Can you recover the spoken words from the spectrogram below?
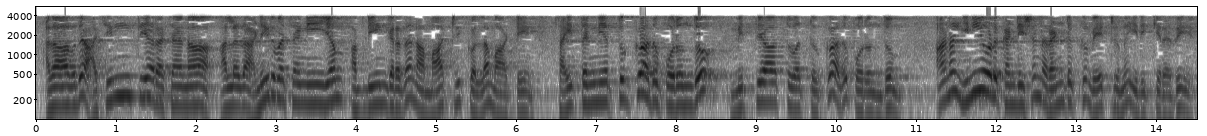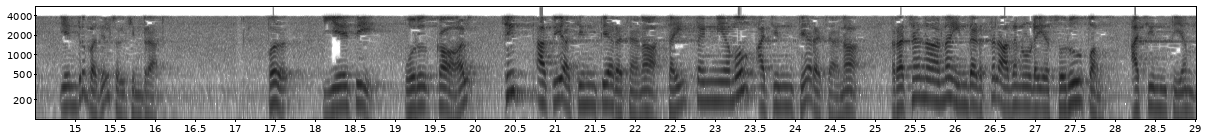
அதாவது அச்சிந்திய ரச்சனா அல்லது அனிர்வச்சனீயம் அப்படிங்கிறத நான் மாற்றிக்கொள்ள மாட்டேன். சைத்தன்யத்துக்கும் அது பொருந்தும் மித்யாத்துவத்துக்கும் அது பொருந்தும். ஆனால் இனி ஒரு கண்டிஷன் ரெண்டுக்கும் வேற்றுமை இருக்கிறது என்று பதில் சொல்கின்றார். ஏதி ஒரு கால் சித் அதி அச்சிந்திய ரச்சனா சைத்தன்யமும் அச்சிந்திய ரச்சனா. ரச்சனானா இந்த இடத்துல அதனுடைய சொரூபம் அச்சிந்தியம்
